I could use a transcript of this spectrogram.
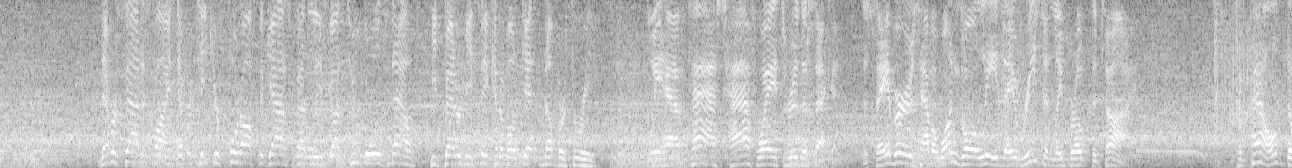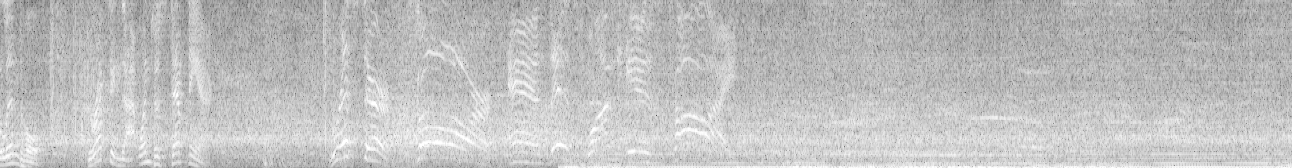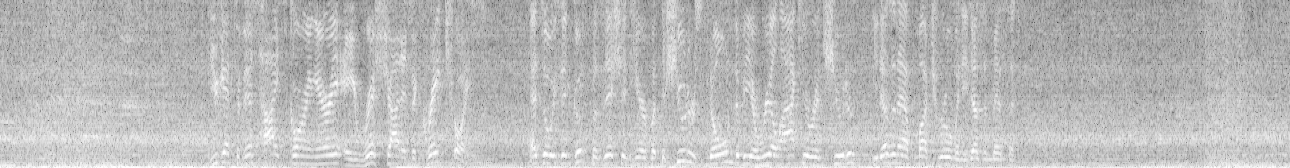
Never satisfied, never take your foot off the gas pedal. He's got two goals now. He better be thinking about getting number three. We have passed halfway through the second. The Sabres have a one-goal lead. They recently broke the tie. Propelled to Lindholm. Directing that one to Stempniak. Rister! Score! And this one is tied! You get to this high-scoring area, a wrist shot is a great choice. Edzo, he's in good position here, but the shooter's known to be a real accurate shooter. He doesn't have much room, and he doesn't miss it.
